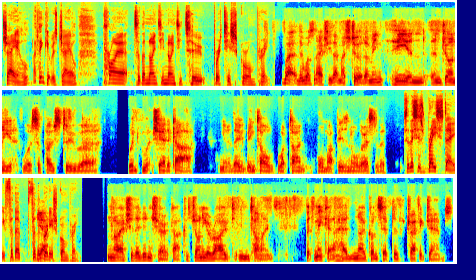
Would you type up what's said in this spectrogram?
jail? I think it was jail prior to the 1992 British Grand Prix? Well, there wasn't actually that much to it. I mean, he and and Johnny were supposed to uh, would, shared a car. You know, they've been told what time warm up is and all the rest of it. So this is race day for the for the yeah. British Grand Prix. No, actually, they didn't share a car because Johnny arrived in time, but Mika had no concept of traffic jams.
